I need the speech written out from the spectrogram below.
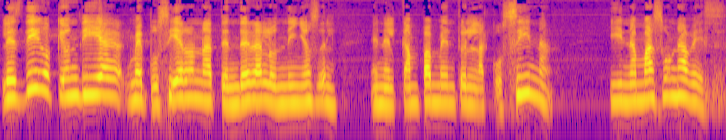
Les digo que un día me pusieron a atender a los niños en, el campamento, en la cocina, y nada más una vez.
